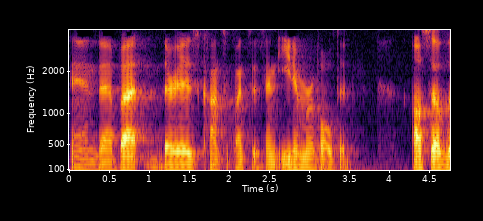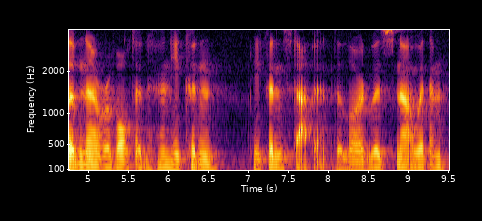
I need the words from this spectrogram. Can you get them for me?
And uh, but there is consequences, and Edom revolted. Also, Libnah revolted, and he couldn't he couldn't stop it. The Lord was not with him,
